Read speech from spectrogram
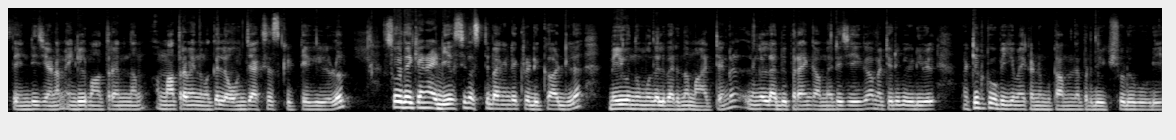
സ്പെൻഡ് ചെയ്യണം എങ്കിൽ മാത്രമേ മാത്രമേ നമുക്ക് ലോഞ്ച് ആക്സസ് കിട്ടുകയുള്ളൂ. സോ ഇതൊക്കെയാണ് I D F C first ബാങ്കിന്റെ ക്രെഡിറ്റ് കാർഡിൽ മെയ് ഒന്ന് മുതൽ വരുന്ന മാറ്റങ്ങൾ. നിങ്ങളുടെ അഭിപ്രായം കമന്റ് ചെയ്യുക. മറ്റൊരു വീഡിയോയിൽ മറ്റൊരു ടോപ്പിക്കുമായി കണ്ടുമുട്ടാമെന്ന പ്രതീക്ഷയോടുകൂടി.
